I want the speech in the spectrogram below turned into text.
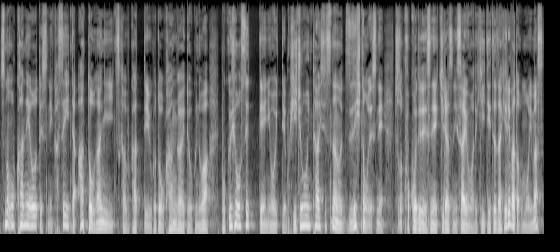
そのお金をですね、稼いだ後何に使うかっていうことを考えておくのは、目標設定においても非常に大切なので、ぜひともですね、ちょっとここでですね、切らずに最後まで聞いていただければと思います。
